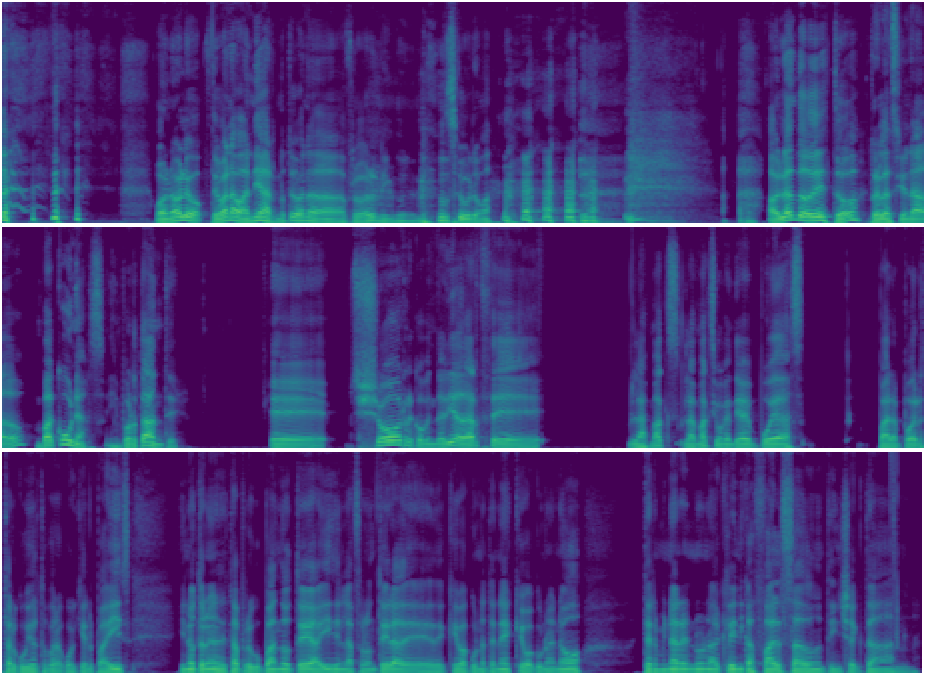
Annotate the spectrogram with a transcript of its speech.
bueno, te van a banear. No te van a aprobar ningún, ningún seguro más. Hablando de esto, relacionado, vacunas, importante. Eh, yo recomendaría darse las la máxima cantidad que puedas para poder estar cubierto para cualquier país y no tener que estar preocupándote ahí en la frontera de, qué vacuna tenés, qué vacuna no. Terminar en una clínica falsa donde te inyectan.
